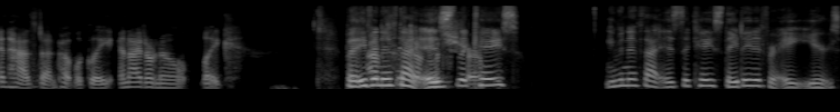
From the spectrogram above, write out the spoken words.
and has done publicly. And I don't know, like But even if that is that don't know what's is the case, even if that is the case, they dated for eight years.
